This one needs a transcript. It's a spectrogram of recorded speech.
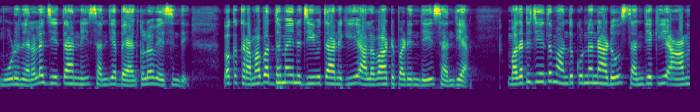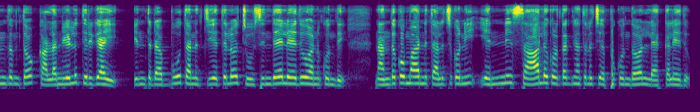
మూడు నెలల జీతాన్ని సంధ్య బ్యాంకులో వేసింది. ఒక క్రమబద్ధమైన జీవితానికి అలవాటు పడింది సంధ్య. మొదటి జీతం అందుకున్న నాడు సంధ్యకి ఆనందంతో కళ్ళనీళ్ళు తిరిగాయి. ఇంత డబ్బు తన చేతిలో చూసిందే లేదు అనుకుంది. నందకుమార్ని తలుచుకొని ఎన్నిసార్లు కృతజ్ఞతలు చెప్పుకుందో లెక్కలేదు.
